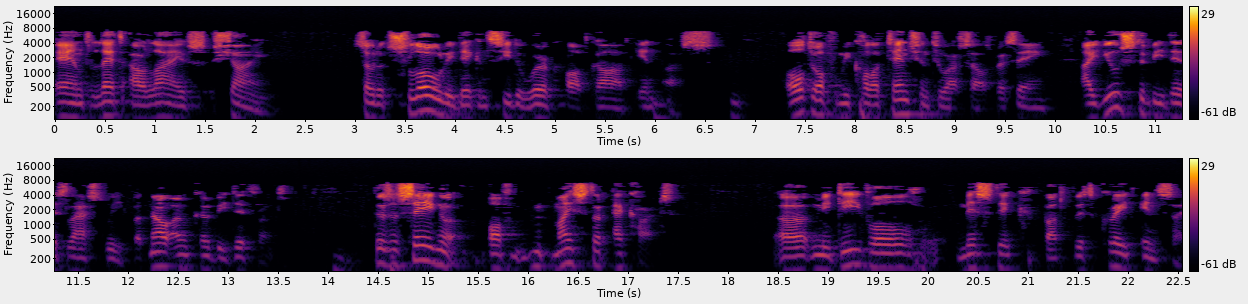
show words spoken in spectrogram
and let our lives shine so that slowly they can see the work of God in mm. us. Mm. All too often we call attention to ourselves by saying, I used to be this last week, but now I'm going to be different. There's a saying of Meister Eckhart, a medieval mystic, but with great insight.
